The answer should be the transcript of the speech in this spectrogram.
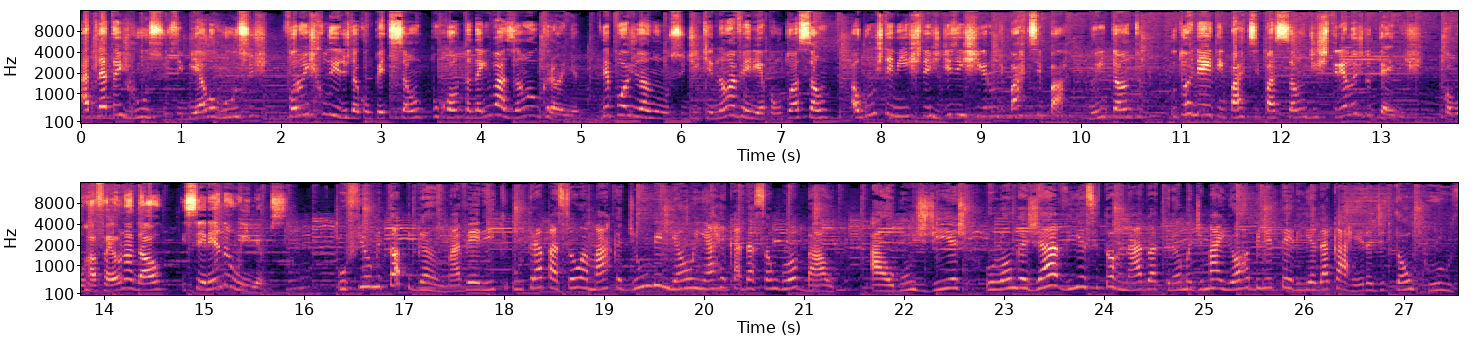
atletas russos e bielorrussos foram excluídos da competição por conta da invasão à Ucrânia. Depois do anúncio de que não haveria pontuação, alguns tenistas desistiram de participar. No entanto, o torneio tem participação de estrelas do tênis, como Rafael Nadal e Serena Williams. O filme Top Gun Maverick ultrapassou a marca de um bilhão em arrecadação global. Há alguns dias, o longa já havia se tornado a trama de maior bilheteria da carreira de Tom Cruise,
